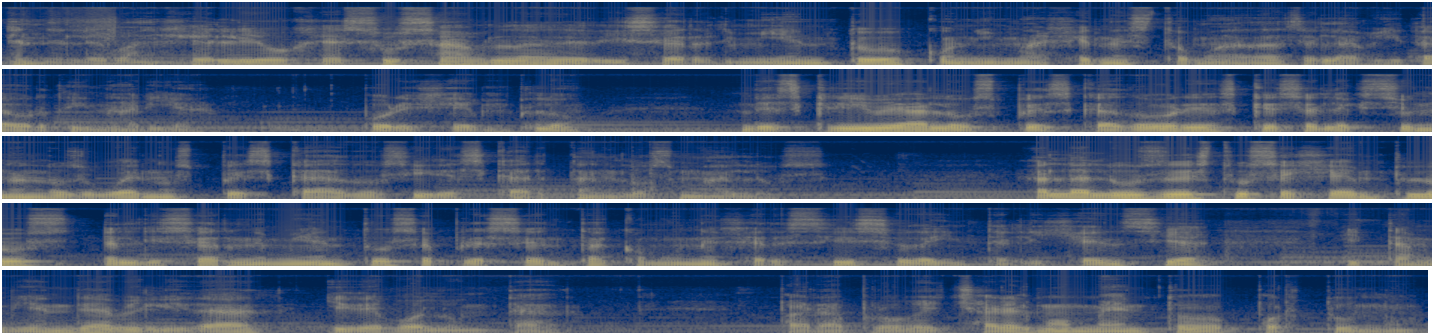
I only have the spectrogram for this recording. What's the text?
En el Evangelio Jesús habla de discernimiento con imágenes tomadas de la vida ordinaria. Por ejemplo, describe a los pescadores que seleccionan los buenos pescados y descartan los malos. A la luz de estos ejemplos, el discernimiento se presenta como un ejercicio de inteligencia y también de habilidad y de voluntad. Para aprovechar el momento oportuno,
